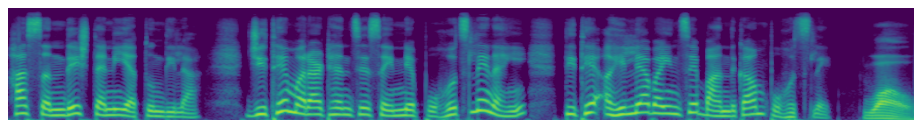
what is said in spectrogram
हा संदेश त्यांनी यातून दिला. जिथे मराठ्यांचे सैन्य पोहोचले नाही तिथे अहिल्याबाईंचे बांधकाम पोहोचले. वाव.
